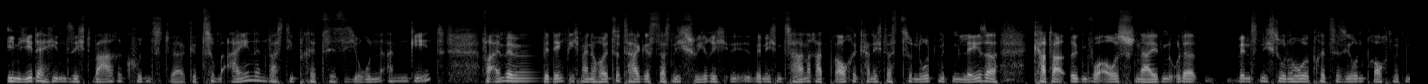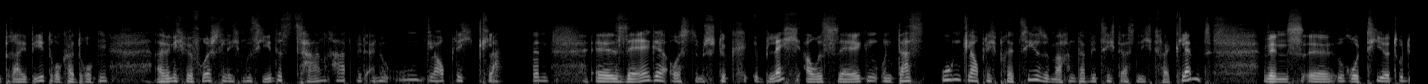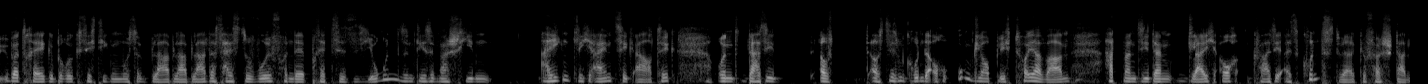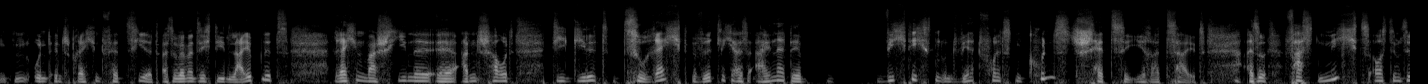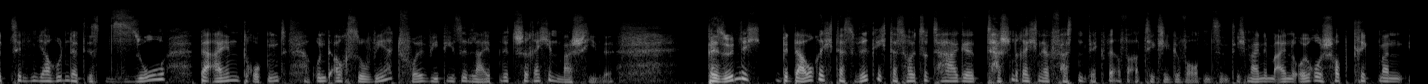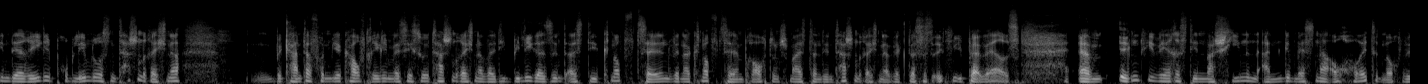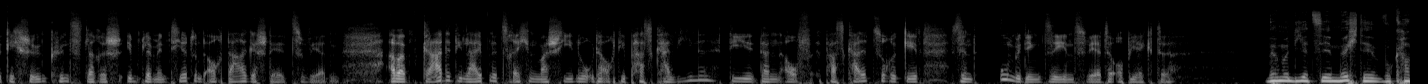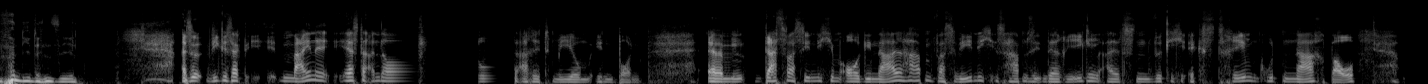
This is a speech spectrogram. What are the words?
in jeder Hinsicht wahre Kunstwerke. Zum einen, was die Präzision angeht. Vor allem, wenn man bedenkt, ich meine, heutzutage ist das nicht schwierig. Äh, wenn ich ein Zahnrad brauche, kann ich das zur Not mit einem Lasercutter irgendwo ausschneiden oder wenn es nicht so eine hohe Präzision braucht, mit einem 3D-Drucker drucken. Aber wenn ich mir vorstelle, ich muss jedes Zahnrad mit einer unglaublich kleinen äh, Säge aus dem Stück Blech aussägen und das unglaublich präzise machen, damit sich das nicht verklemmt, wenn es äh, rotiert und Überträge berücksichtigen muss und bla bla bla. Das heißt, sowohl von der Präzision sind diese Maschinen eigentlich einzigartig und da sie aus diesem Grunde auch unglaublich teuer waren, hat man sie dann gleich auch quasi als Kunstwerke verstanden und entsprechend verziert. Also wenn man sich die Leibniz-Rechenmaschine äh, anschaut, die gilt zu Recht wirklich als einer der wichtigsten und wertvollsten Kunstschätze ihrer Zeit. Also fast nichts aus dem 17. Jahrhundert ist so beeindruckend und auch so wertvoll wie diese Leibnizsche Rechenmaschine. Persönlich bedauere ich das wirklich, dass heutzutage Taschenrechner fast ein Wegwerfartikel geworden sind. Ich meine, im 1-Euro-Shop kriegt man in der Regel problemlos einen Taschenrechner ein Bekannter von mir kauft regelmäßig so Taschenrechner, weil die billiger sind als die Knopfzellen, wenn er Knopfzellen braucht und schmeißt dann den Taschenrechner weg. Das ist irgendwie pervers. Ähm, irgendwie wäre es den Maschinen angemessener, auch heute noch wirklich schön künstlerisch implementiert und auch dargestellt zu werden. Aber gerade die Leibniz-Rechenmaschine oder auch die Pascaline, die dann auf Pascal zurückgeht, sind unbedingt sehenswerte Objekte. Wenn man die jetzt sehen möchte, wo kann man die denn sehen? Also, wie gesagt, meine erste Anlauf Arithmeum in Bonn. Ähm, das, was sie nicht im Original haben, was wenig ist, haben sie in der Regel als einen wirklich extrem guten Nachbau.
